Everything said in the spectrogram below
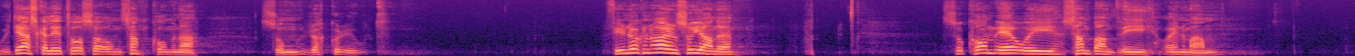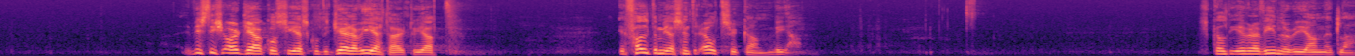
Og i det skal jeg ta seg om samkommene som røkker ut. For noen år så gjerne så kom jeg i samband vi og en mann. Jeg visste ikke ordentlig hvordan jeg skulle gjøre vi etter, til at jeg følte meg jeg syntes uttrykken vi han. Skal de være viner vi han etla?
